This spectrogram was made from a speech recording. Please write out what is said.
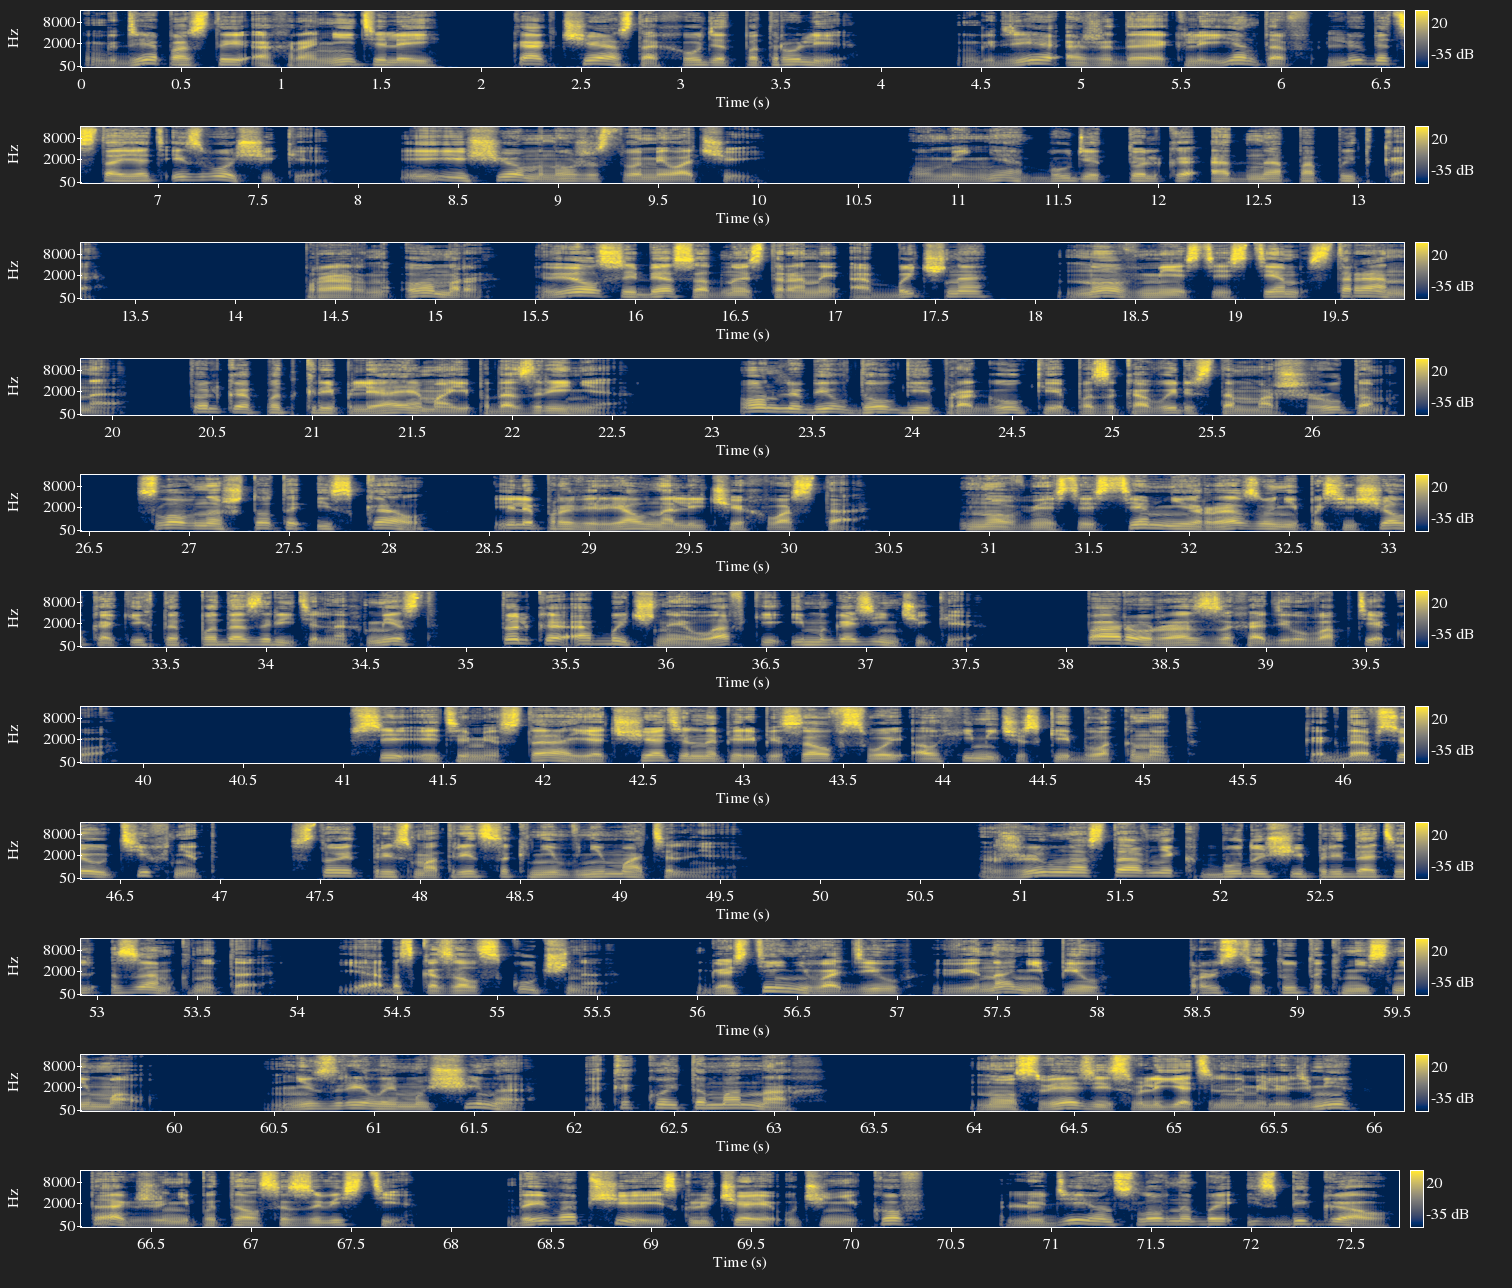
Где посты охранителей, как часто ходят патрули? Где, ожидая клиентов, любят стоять извозчики? И еще множество мелочей. У меня будет только одна попытка. Прарн Омр вел себя с одной стороны обычно, но вместе с тем странно, только подкрепляя мои подозрения. Он любил долгие прогулки по заковыристым маршрутам, словно что-то искал или проверял наличие хвоста но вместе с тем ни разу не посещал каких-то подозрительных мест, только обычные лавки и магазинчики. Пару раз заходил в аптеку. Все эти места я тщательно переписал в свой алхимический блокнот. Когда все утихнет, стоит присмотреться к ним внимательнее. Жил наставник, будущий предатель, замкнуто. Я бы сказал, скучно. Гостей не водил, вина не пил, проституток не снимал. Незрелый мужчина, а какой-то монах. Но связей с влиятельными людьми также не пытался завести. Да и вообще, исключая учеников, людей он словно бы избегал.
